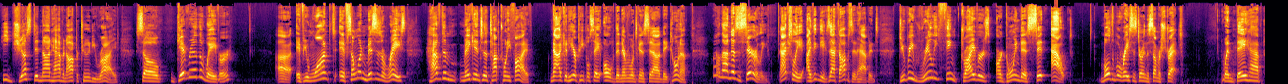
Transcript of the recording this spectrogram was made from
He just did not have an opportunity ride. So get rid of the waiver. Uh, if you want, if someone misses a race, have them make it into the top 25. Now, I could hear people say, oh, then everyone's going to sit out of Daytona. Well, not necessarily. Actually, I think the exact opposite happens. Do we really think drivers are going to sit out multiple races during the summer stretch when they have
